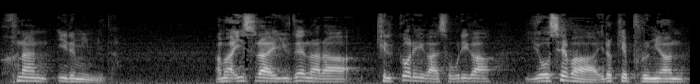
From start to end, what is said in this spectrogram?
흔한 이름입니다. 아마 이스라엘 유대 나라 길거리 가서 우리가 요셉아 이렇게 부르면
